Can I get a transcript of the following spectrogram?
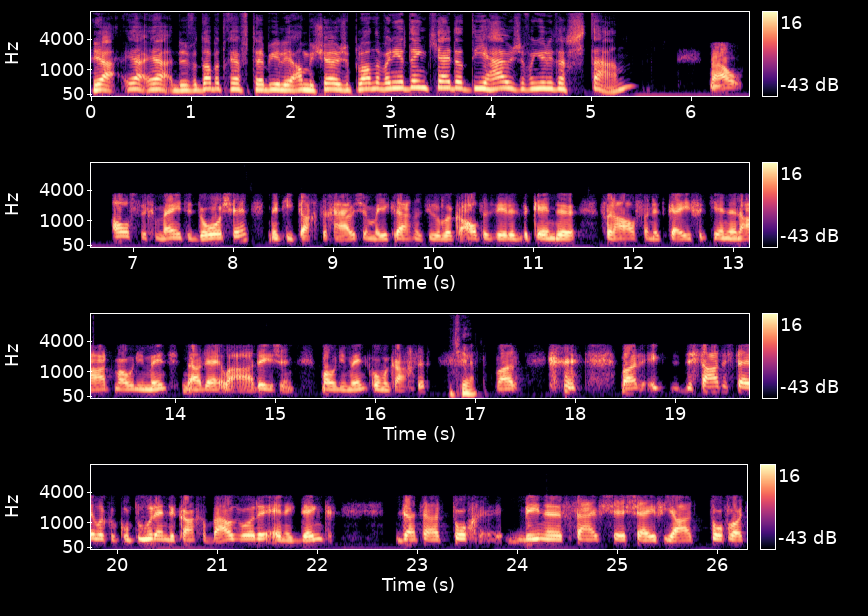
ja, ja, ja. Dus wat dat betreft hebben jullie ambitieuze plannen. Wanneer denk jij dat die huizen van jullie daar staan? Nou, als de gemeente doorzet met die 80 huizen... maar je krijgt natuurlijk altijd weer het bekende verhaal van het kevertje... en een aardmonument. Nou, de hele aarde is een monument, kom ik achter. Ja. Maar, maar ik, er staat een stedelijke contour en er kan gebouwd worden. En ik denk dat daar toch binnen vijf, zes, zeven jaar toch wat,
